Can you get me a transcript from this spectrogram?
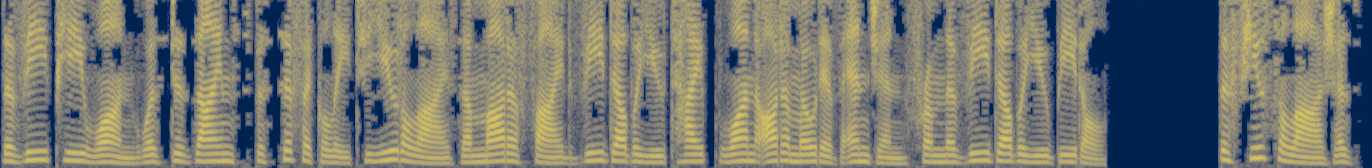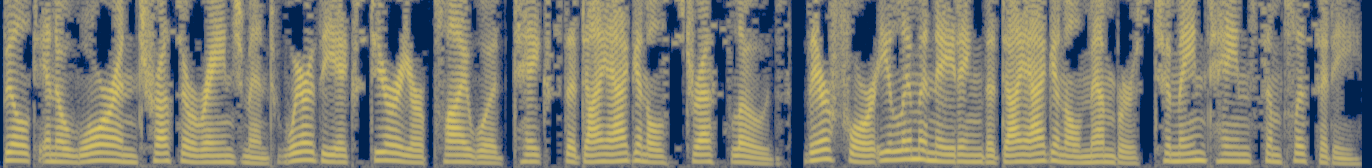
The VP-1 was designed specifically to utilize a modified VW Type 1 automotive engine from the VW Beetle. The fuselage is built in a Warren truss arrangement where the exterior plywood takes the diagonal stress loads, therefore eliminating the diagonal members to maintain simplicity.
